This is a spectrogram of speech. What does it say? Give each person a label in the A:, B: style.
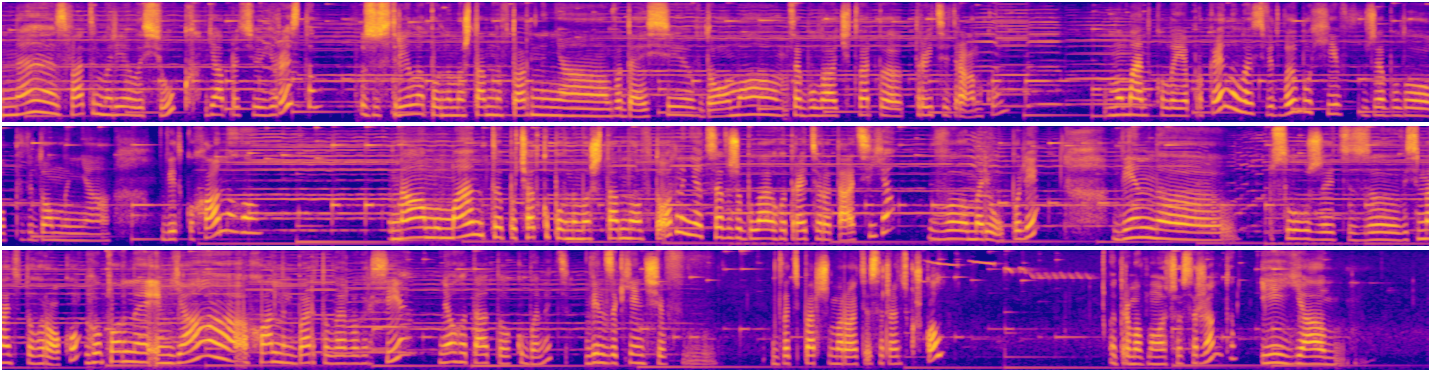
A: Мене звати Марія Лисюк. Я працюю юристом. Зустріла повномасштабне вторгнення в Одесі вдома. Це була 4.30 ранку. В момент, коли я прокинулась від вибухів, вже було повідомлення від коханого. На момент початку повномасштабного вторгнення це вже була його третя ротація в Маріуполі. Він е, служить з 18-го року. Його повне ім'я Хуан Альберто Лева Гарсія. В нього тато кубинець. Він закінчив у 21-му році сержантську школу, отримав молодшого сержанта. І я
